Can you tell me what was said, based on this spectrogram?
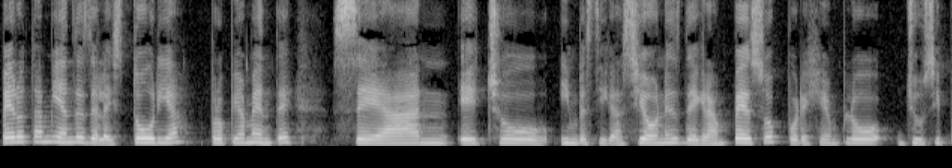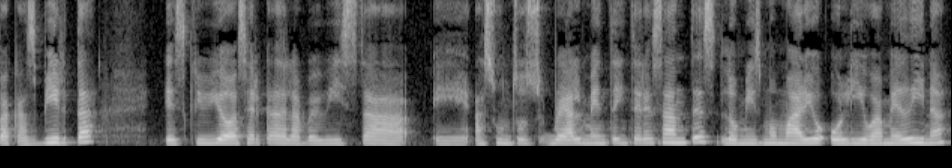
pero también desde la historia propiamente se han hecho investigaciones de gran peso. Por ejemplo, Jussi Pacasvirta escribió acerca de la revista eh, asuntos realmente interesantes. Lo mismo Mario Oliva Medina,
